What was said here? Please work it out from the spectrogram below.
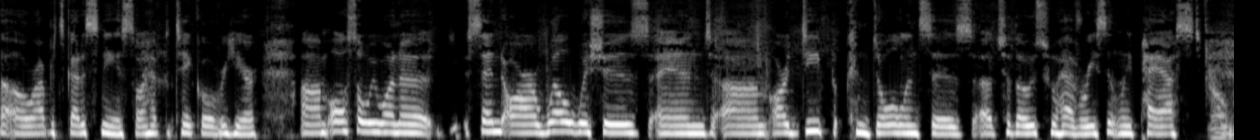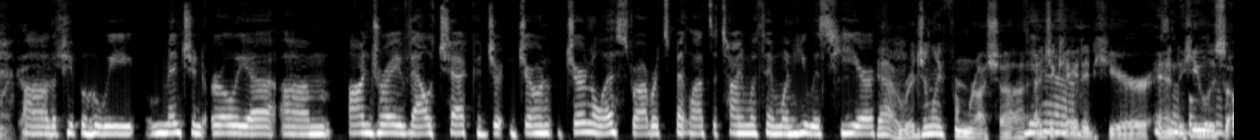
Uh oh, Robert's got a sneeze, so I have to take over here. Um, also, we want to send our well wishes and um, our deep condolences uh, to those who have recently passed. Oh my god! Uh, the people who we mentioned earlier, um, Andre Vltchek, a jur- jur- journalist. Robert spent lots of time with him when he was here. Yeah, originally from Russia, Yeah. educated here, He's and he was a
